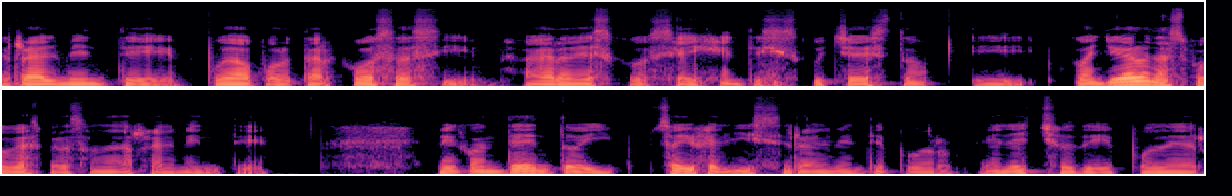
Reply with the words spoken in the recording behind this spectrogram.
realmente puedo aportar cosas y agradezco si hay gente que escucha esto y con llegar a unas pocas personas realmente me contento y soy feliz realmente por el hecho de poder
